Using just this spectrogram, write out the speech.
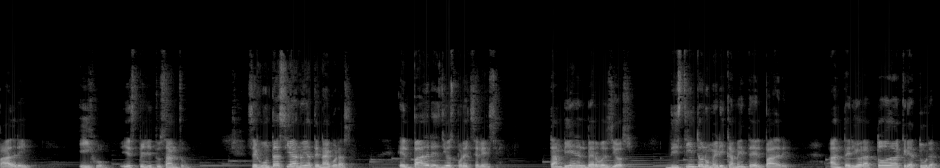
Padre, Hijo y Espíritu Santo. Según Tasiano y Atenágoras, el Padre es Dios por excelencia. También el Verbo es Dios, distinto numéricamente del Padre, anterior a toda criatura,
